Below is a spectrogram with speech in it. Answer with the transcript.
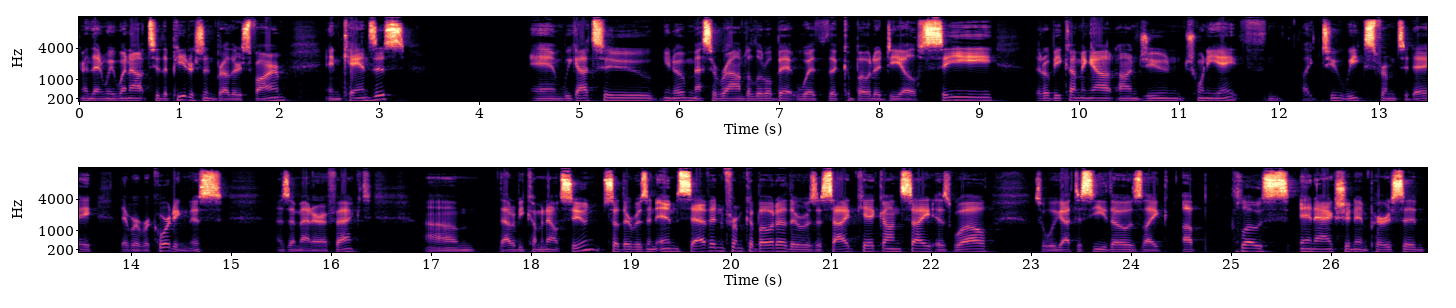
and then we went out to the Peterson Brothers farm in Kansas and we got to you know mess around a little bit with the Kubota DLC that'll be coming out on June 28th, like two weeks from today that we're recording this. As a matter of fact, um, that'll be coming out soon. So there was an M7 from Kubota. There was a Sidekick on site as well. So we got to see those like up close in action in person.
